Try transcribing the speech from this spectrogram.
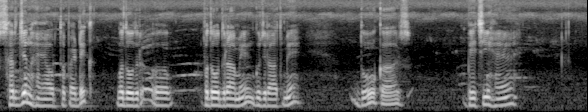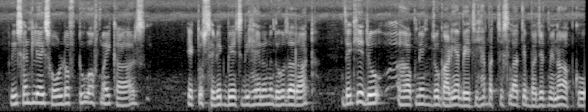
सर्जन हैं ऑर्थोपेडिक वडोदरा वडोदरा में, गुजरात में। दो कार्स बेची हैं। Recently I sold off two of my cars एक तो सिविक बेच दी है इन्होंने 2008 देखिए जो आपने जो गाड़ियाँ बेची हैं 25 लाख के बजट में ना आपको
